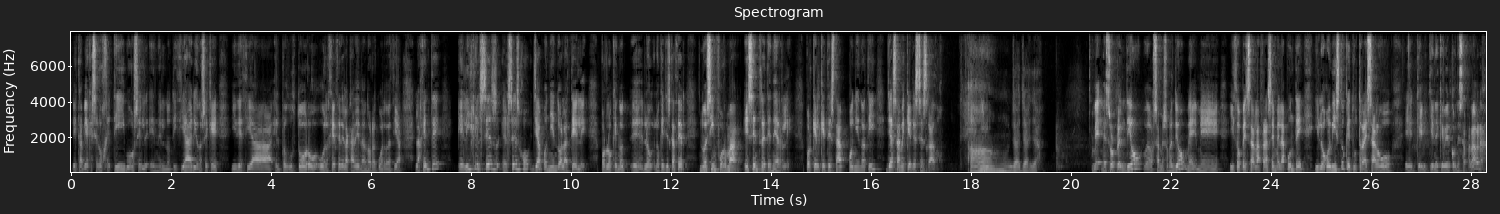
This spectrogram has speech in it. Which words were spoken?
que había que ser objetivos el- en el noticiario, no sé qué, y decía el productor o, o el jefe de la cadena, no recuerdo, decía, la gente elige el, ses- el sesgo ya poniendo a la tele, por lo que no, eh, lo, lo que tienes que hacer no es informar, es entretenerle, porque el que te está poniendo a ti ya sabe que eres sesgado. Ah, ya, ya, ya. Me, me sorprendió, o sea, me sorprendió, me, me hizo pensar la frase, me la apunté y luego he visto que tú traes algo eh, que tiene que ver con esa palabra.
